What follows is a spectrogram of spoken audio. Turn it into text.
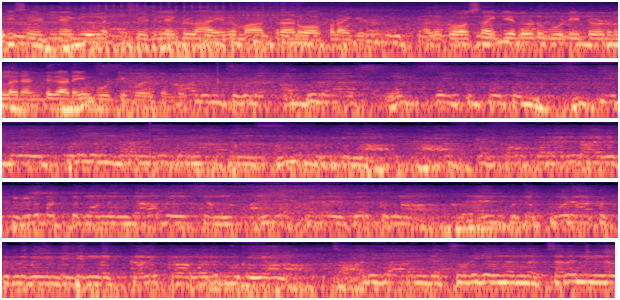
ഒരു സൈഡിലേക്കുള്ള സൈഡിലേക്കുള്ള ഹൈവേ മാത്രമാണ് ഓപ്പൺ ആക്കിയിട്ടുള്ളത്. അത് ക്ലോസ് ആക്കിയതോട് കൂടിയിട്ട് ഇവിടെയുള്ള രണ്ട് കടയും പൂട്ടി സോക്കർ രണ്ടായിരത്തി ഇരുപത്തി മൂന്നിന്റെ ആവേശം അല്ലക്കടൽ തീർക്കുന്ന അത്ഭുത പോരാട്ടത്തിന് വേണ്ടി ഇന്ന് കളിക്കാൻ ഒരുങ്ങുകയാണ്. ചാലിയാറിന്റെ ചുഴിയിൽ നിന്ന് ചലനങ്ങൾ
